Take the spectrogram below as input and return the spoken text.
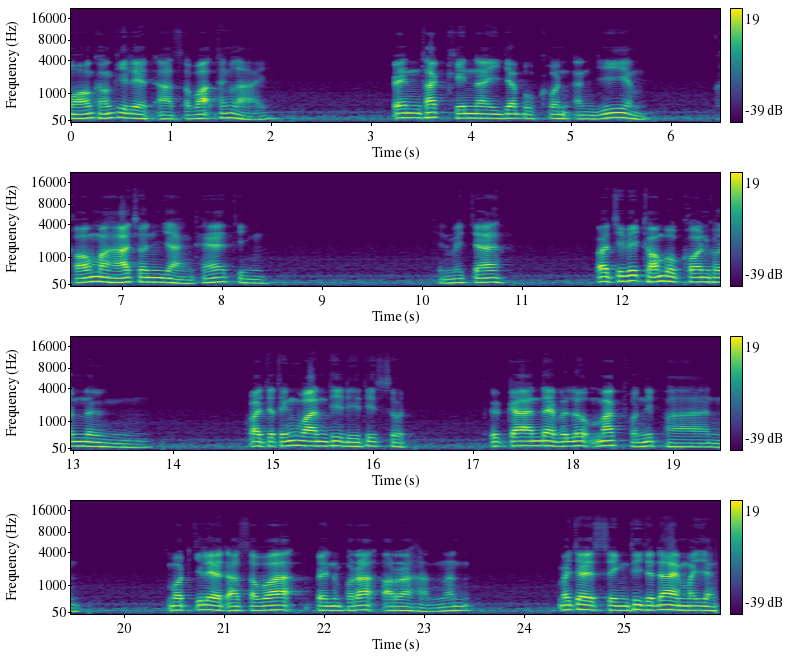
หมองของกิเลสอาสวะทั้งหลาย เป็นทักขินในยบุคคลอันเยี่ยม ของมหาชนอย่างแท้จริง เห็นไหมจ๊ะว่าชีวิตของบุคคลคนหนึ่ง กว่าจะถึงวันที่ดีที่สุด คือการได้บรรลุมรรคผลนิพพาน หมดกิเลสอาสวะเป็นพระอรหันต์นั้น ไม่ใช่สิ่งที่จะได้มาอย่าง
